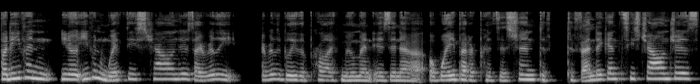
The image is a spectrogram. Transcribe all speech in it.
But even, you know, even with these challenges, I really, I really believe the pro-life movement is in a, a way better position to defend against these challenges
